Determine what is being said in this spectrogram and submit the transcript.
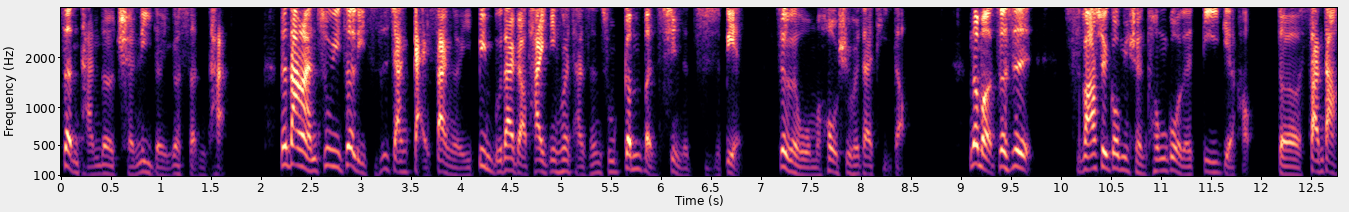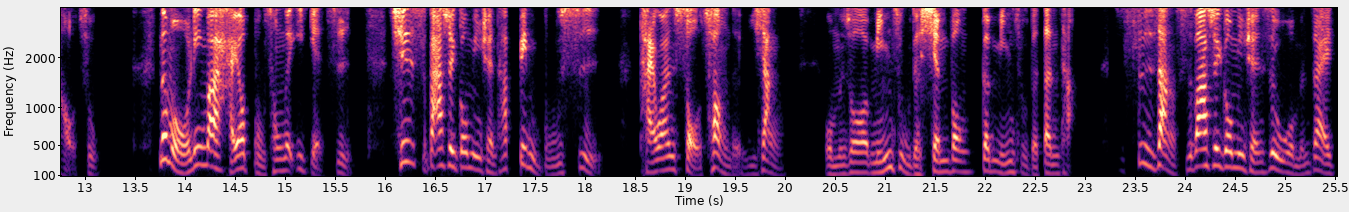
政坛的权力的一个生态。那当然，注意这里只是讲改善而已，并不代表它一定会产生出根本性的质变。这个我们后续会再提到。那么，这是十八岁公民权通过的第一点好的三大好处。那么，我另外还要补充的一点是，其实十八岁公民权它并不是台湾首创的一项我们说民主的先锋跟民主的灯塔。事实上，十八岁公民权是我们在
